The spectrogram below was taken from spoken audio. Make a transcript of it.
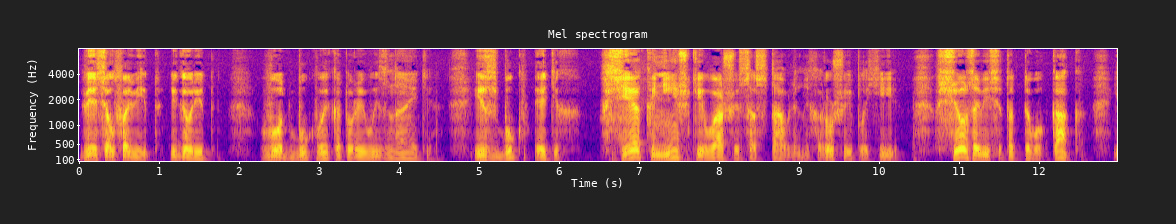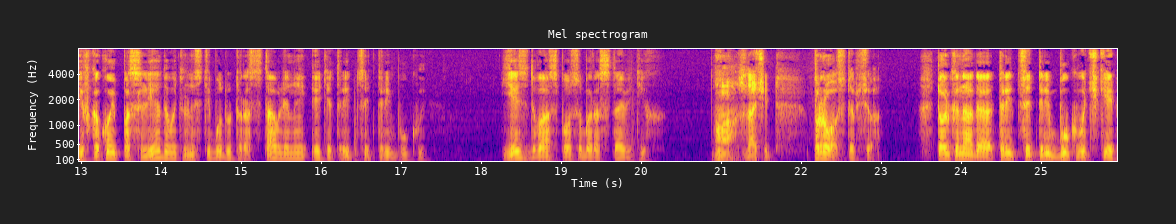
весь алфавит, и говорит, вот буквы, которые вы знаете. Из букв этих все книжки ваши составлены, хорошие и плохие. Все зависит от того, как и в какой последовательности будут расставлены эти 33 буквы. Есть два способа расставить их. О, значит, просто все. Только надо 33 буквочки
